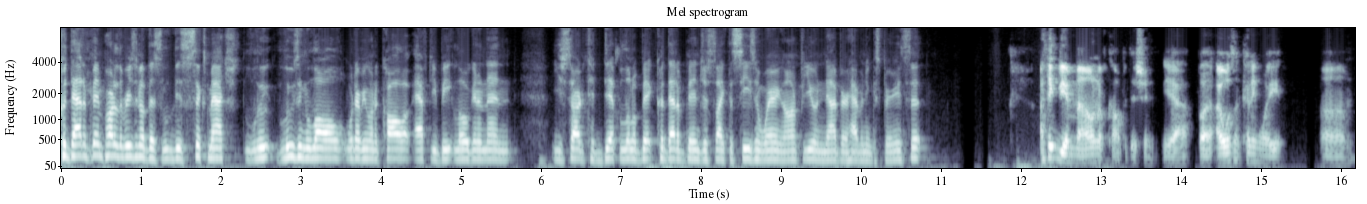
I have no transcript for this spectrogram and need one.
could that have been part of the reason of this this six match lo- losing lull, whatever you want to call it, after you beat Logan, and then you started to dip a little bit? Could that have been just like the season wearing on for you and never having experienced it? I think the amount of competition, yeah, but I wasn't cutting weight um,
